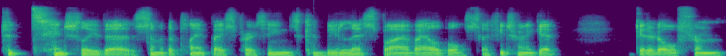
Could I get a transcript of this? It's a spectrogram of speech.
potentially, the some of the plant based proteins can be less bioavailable. So if you're trying to get get it all from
